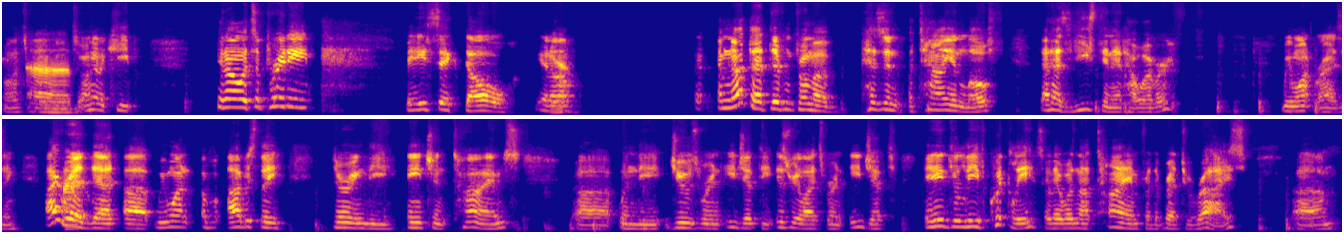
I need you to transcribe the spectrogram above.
Well, that's pretty Uh, good. So I'm gonna keep. You know, it's a pretty basic dough. You know, I'm not that different from a peasant Italian loaf that has yeast in it. However, we want rising. I read that uh, we want obviously during the ancient times uh, when the Jews were in Egypt, the Israelites were in Egypt. They needed to leave quickly, so there was not time for the bread to rise. Um,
